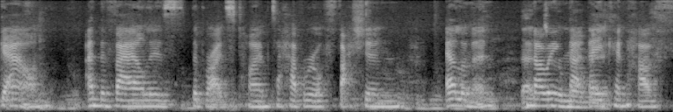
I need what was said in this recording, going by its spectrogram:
gown, and the veil is the bride's time to have a real fashion element, knowing that they can have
